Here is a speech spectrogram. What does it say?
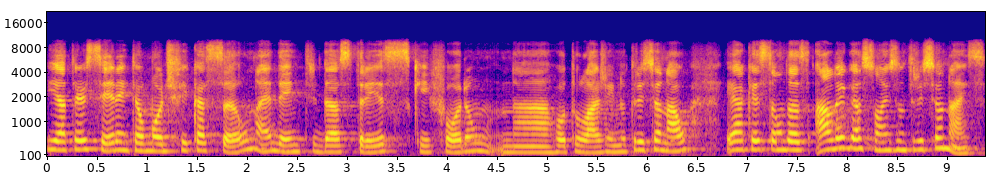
E a terceira, então, modificação, né, dentre das três que foram na rotulagem nutricional, é a questão das alegações nutricionais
